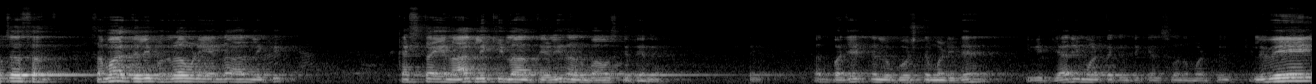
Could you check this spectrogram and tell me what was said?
ಸ- ಸಮಾಜದಲ್ಲಿ ಬದಲಾವಣೆಯನ್ನು ಆಗಲಿಕ್ಕೆ ಕಷ್ಟ ಏನಾಗಲಿಕ್ಕಿಲ್ಲ ಅಂತೇಳಿ ನಾನು ಭಾವಿಸ್ಕೊತೇನೆ. ಅದು ಬಜೆಟ್ನಲ್ಲೂ ಘೋಷಣೆ ಮಾಡಿದೆ. ಈಗ ಜಾರಿ ಮಾಡ್ತಕ್ಕಂಥ ಕೆಲಸವನ್ನು ಮಾಡ್ತೀವಿ. ಕೆಲವೇ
